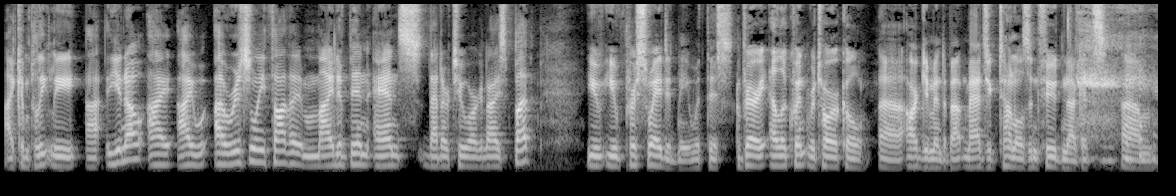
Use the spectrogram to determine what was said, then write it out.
I completely, uh, you know, I I originally thought that it might have been ants that are too organized, but you you've persuaded me with this very eloquent rhetorical uh, argument about magic tunnels and food nuggets. Um,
